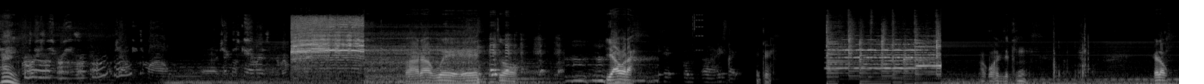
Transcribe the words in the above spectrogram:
Ay. Para, güey, esto. Y ahora. Ok. A coger de King. Hello. Hello.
